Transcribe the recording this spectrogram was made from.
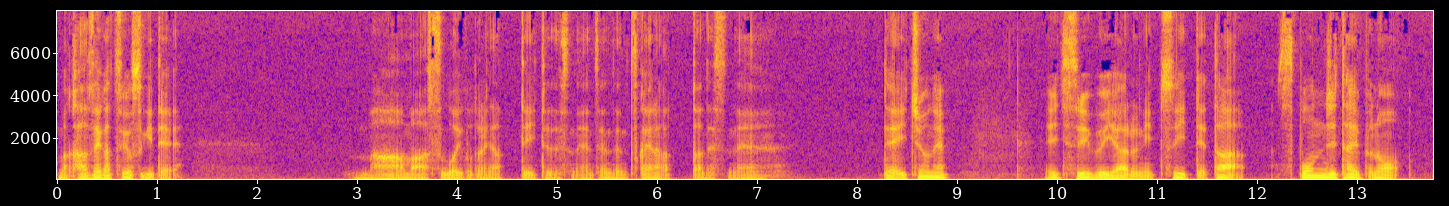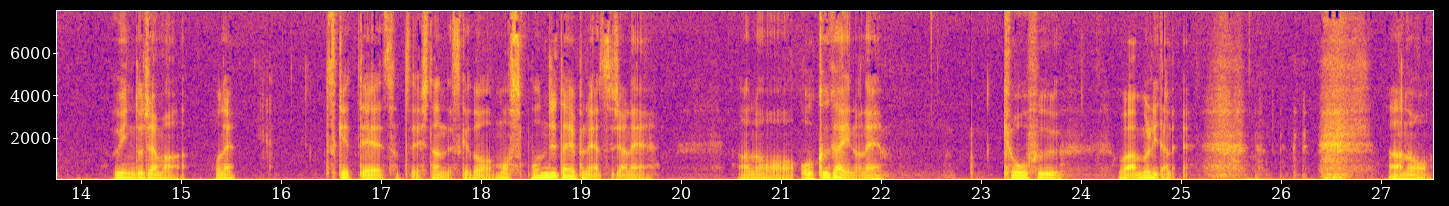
まあ、風が強すぎてまあまあすごいことになっていてですね全然使えなかったですね。で一応ね H3VR についてたスポンジタイプのウィンドジャマーをねつけて撮影したんですけどもうスポンジタイプのやつじゃねあの屋外のね強風は無理だね。あの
